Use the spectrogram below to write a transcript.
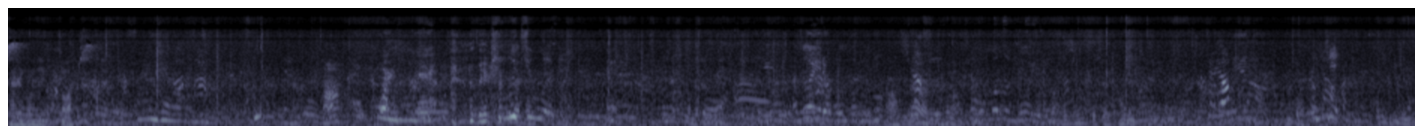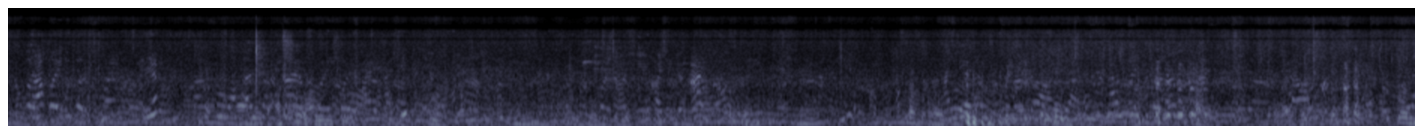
三十公斤，走啊！啊？どう色本物啊，是本物どう色足を掃除してる。違うとすごいね。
